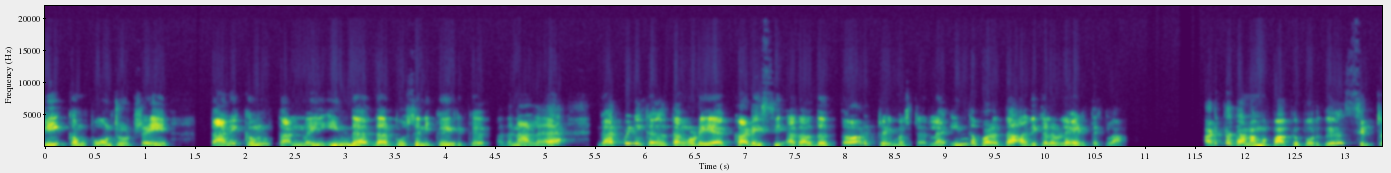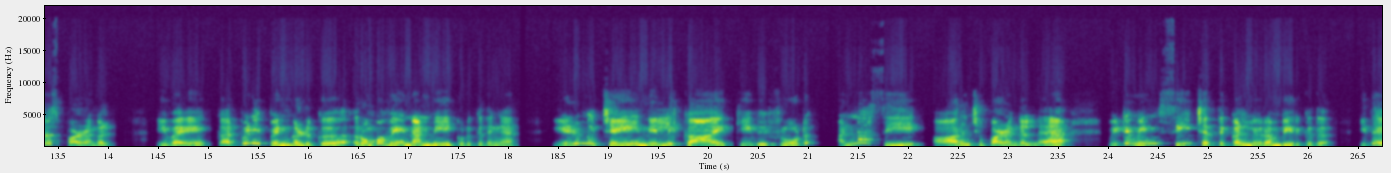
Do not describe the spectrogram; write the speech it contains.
வீக்கம் போன்றவற்றை தணிக்கும் தன்மை இந்த தர்பூசணிக்கு இருக்குது அதனால் கர்ப்பிணிகள் தங்களுடைய கடைசி அதாவது தேர்ட் ட்ரைமஸ்டரில் இந்த பழத்தை அதிக அளவில் எடுத்துக்கலாம். அடுத்ததாக நம்ம பார்க்க போகிறது சிட்ரஸ் பழங்கள். இவை கர்ப்பிணி பெண்களுக்கு ரொம்பவே நன்மையை கொடுக்குதுங்க. எலுமிச்சை நெல்லிக்காய் கிவி ஃப்ரூட் அன்னாசி ஆரஞ்சு பழங்களில் விட்டமின் சி சத்துக்கள் நிரம்பி இருக்குது. இது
